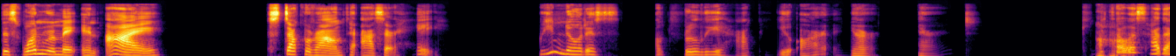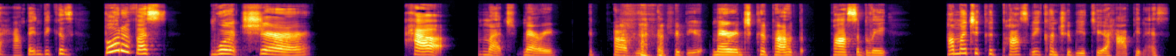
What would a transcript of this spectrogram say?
This one roommate and I stuck around to ask her, "Hey, we notice how truly happy you are in your marriage. Can you Uh-huh. tell us how that happened? Because both of us weren't sure how much marriage could probably contribute. Marriage could prob- possibly, how much it could possibly contribute to your happiness.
